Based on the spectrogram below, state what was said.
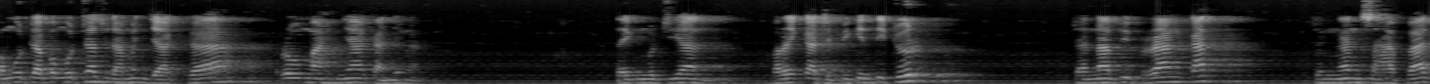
pemuda-pemuda sudah menjaga rumahnya kanjeng Nabi. Tapi kemudian mereka dibikin tidur dan Nabi berangkat dengan sahabat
